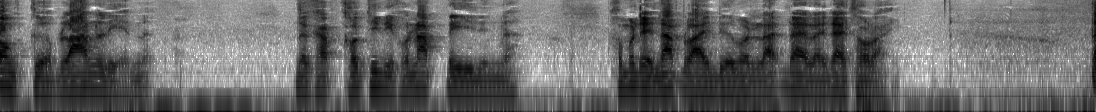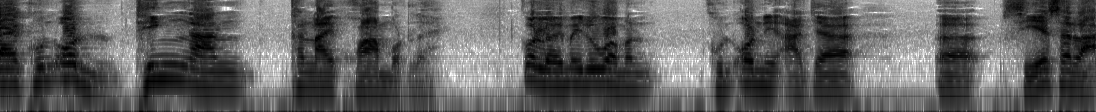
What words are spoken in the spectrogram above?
ต้องเกือบล้านเหรียญนะครับเขาที่นี่เขานับปีหนึ่งนะ เขาไม่ได้นับรายเดือนว่าได้รายได้เท่าไหร่ แต่คุณอ้นทิ้งงานทนายความหมดเลย ก็เลยไม่รู้ว่ามันคุณอ้นนี่อาจจะเเสียสละ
